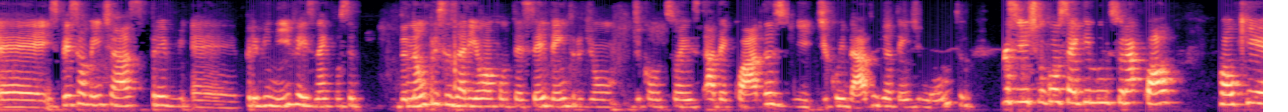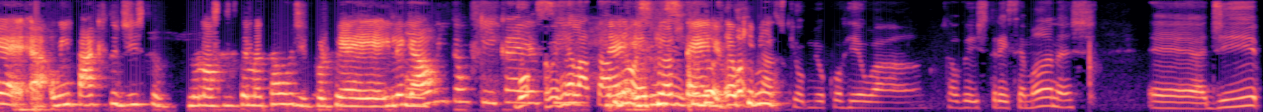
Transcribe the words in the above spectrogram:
é, especialmente as previ, é, preveníveis, né, que você não precisariam acontecer dentro de, um, de condições adequadas de, de cuidado, de atendimento, mas a gente não consegue mensurar qual qual que é o impacto disso no nosso sistema de saúde, porque é ilegal, é. então fica Vou esse, relatar né, não, esse é mistério. É o que me... caso que me ocorreu há talvez três semanas, é, de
